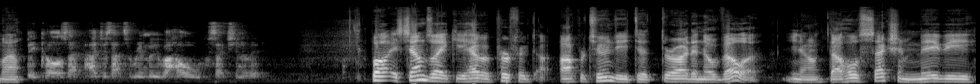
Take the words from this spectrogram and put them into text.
Wow. because I, I just had to remove a whole section of it. Well, it sounds like you have a perfect opportunity to throw out a novella. You know, that whole section, maybe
